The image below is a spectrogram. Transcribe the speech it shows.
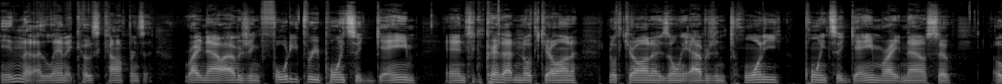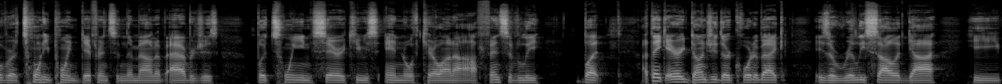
in the Atlantic Coast Conference right now, averaging 43 points a game. And to compare that to North Carolina, North Carolina is only averaging 20 points a game right now. So over a 20 point difference in the amount of averages between Syracuse and North Carolina offensively. But I think Eric Dungey, their quarterback, is a really solid guy. He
